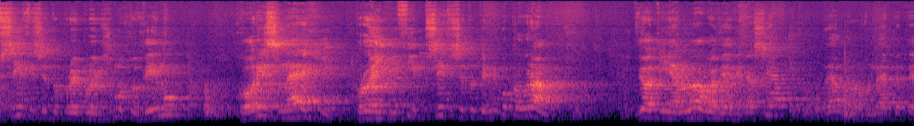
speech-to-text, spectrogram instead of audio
ψήφιση του προϋπολογισμού του Δήμου χωρίς να έχει προηγηθεί ψήφιση του τεχνικού προγράμματος. Διότι η εν λόγω διαδικασία δεν προβλέπεται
